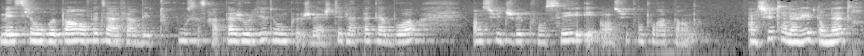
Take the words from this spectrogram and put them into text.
mais si on repeint en fait ça va faire des trous, ça sera pas joli, donc je vais acheter de la pâte à bois, ensuite je vais poncer et ensuite on pourra peindre. Ensuite, on arrive dans notre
